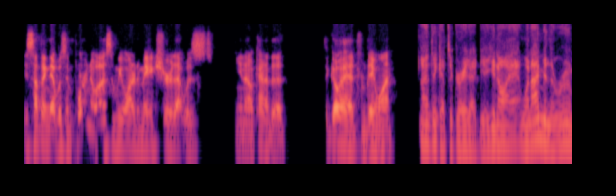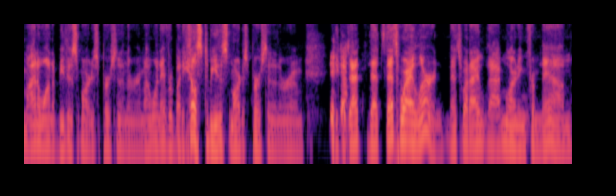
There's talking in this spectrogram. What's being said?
is something that was important to us, and we wanted to make sure that was you know kind of the the go ahead from day one. I think that's a great idea. You know, I, when I'm in the room, I don't want to be the smartest person in the room. I want everybody else to be the smartest person in the room because that that's that's where I learn. That's what I I'm learning from them,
